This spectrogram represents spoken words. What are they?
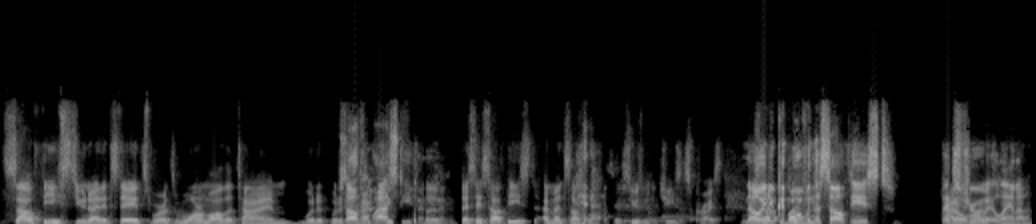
southeast United States where it's warm all the time would it would attract Southwest even. Did I say southeast? I meant southwest. Excuse me. Jesus Christ. no, you could move in the southeast. That's true. Atlanta.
